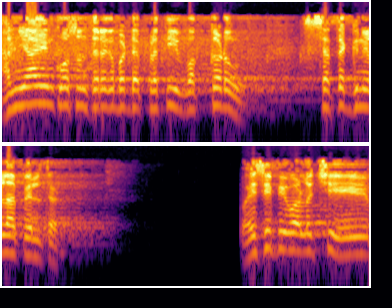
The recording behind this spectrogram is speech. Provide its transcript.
అన్యాయం కోసం తిరగబడ్డ ప్రతి ఒక్కడు శతజ్ఞిలా పేలుతాడు. వైసీపీ వాళ్ళు వచ్చి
